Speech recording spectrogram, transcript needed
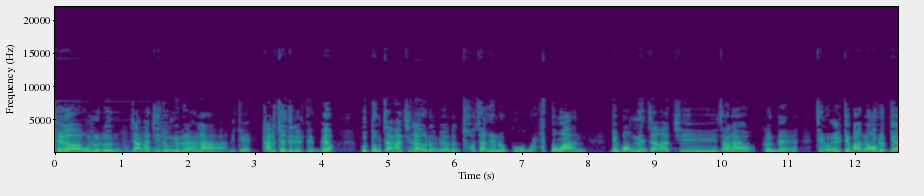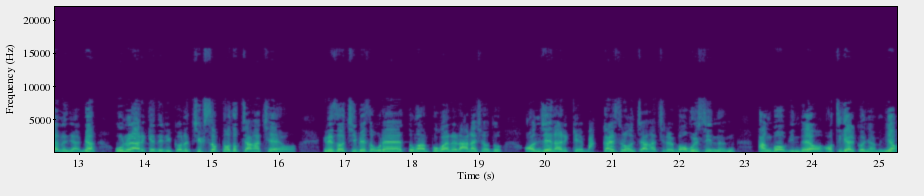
제가 오늘은 장아찌 종류를 하나 이렇게 가르쳐 드릴 텐데요. 보통 장아찌라 그러면은 저장해 놓고 오랫동안 먹는 장아찌잖아요. 그런데 제가 왜 이렇게 말을 어렵게 하느냐면 오늘 가르쳐 드릴 거는 즉석 더덕 장아찌예요. 그래서 집에서 오랫동안 보관을 안 하셔도 언제나 이렇게 맛깔스러운 장아찌를 먹을 수 있는 방법인데요. 어떻게 할 거냐면요.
